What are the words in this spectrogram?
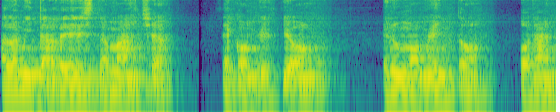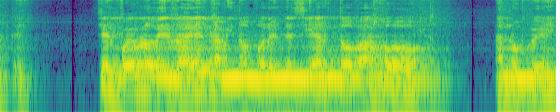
A la mitad de esta marcha se convirtió en un momento orante. Si el pueblo de Israel caminó por el desierto bajo la nube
